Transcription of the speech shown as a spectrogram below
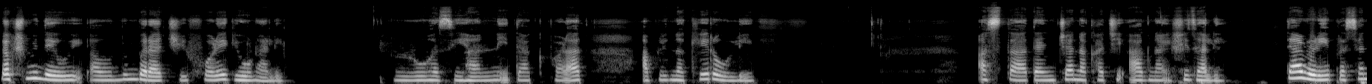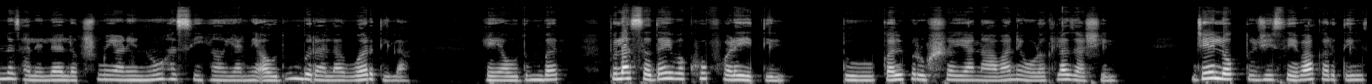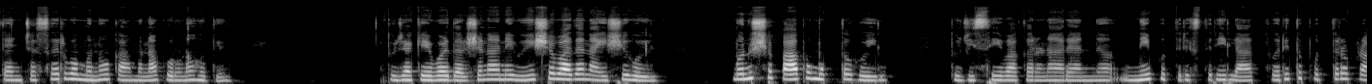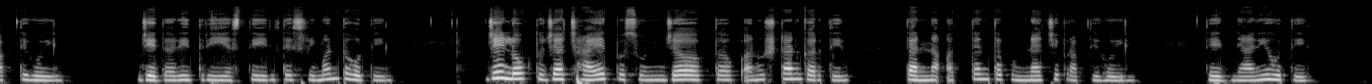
लक्ष्मीदेवी औदुंबराची फळे घेऊन आली. नृहसिंहांनी त्या फळात आपली नखे रोवली. असता त्यांच्या नखाची आग नाहीशी झाली. त्यावेळी प्रसन्न झालेल्या लक्ष्मी आणि नृहसिंह यांनी औदुंबराला वर दिला. हे औदुंबर तुला सदैव खूप फळे येतील. तू कल्पवृक्ष या नावाने ओळखला जाशील. जे लोक तुझी सेवा करतील त्यांच्या सर्व मनोकामना पूर्ण होतील. तुझ्या केवळ दर्शनाने विषबाधा नाहीशी होईल. मनुष्य पापमुक्त होईल. तुझी सेवा करणाऱ्या निपुत्रिक स्त्रीला त्वरित पुत्र प्राप्ती होईल. जे दरिद्री असतील ते श्रीमंत होतील. जे लोक तुझ्या छायेत बसून जप तप अनुष्ठान करतील त्यांना अत्यंत पुण्याची प्राप्ती होईल. ते ज्ञानी होतील.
